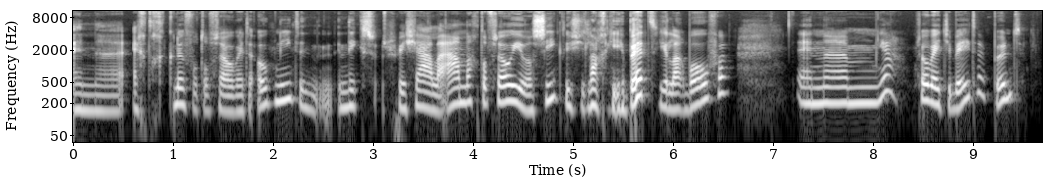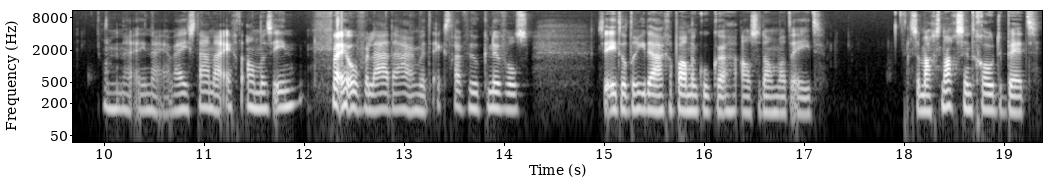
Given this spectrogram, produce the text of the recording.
En eh, echt geknuffeld of zo werd er ook niet. En niks speciale aandacht of zo. Je was ziek, dus je lag in je bed. Je lag boven. En ehm, ja, zo werd je beter. Punt. En, eh, nou ja, wij staan daar echt anders in. Wij overladen haar met extra veel knuffels. Ze eet al drie dagen pannenkoeken als ze dan wat eet. Ze mag s'nachts in het grote bed.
